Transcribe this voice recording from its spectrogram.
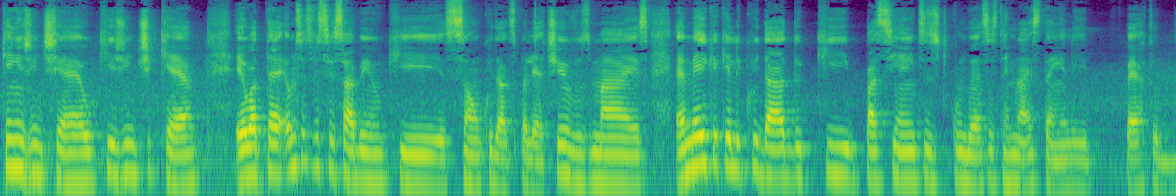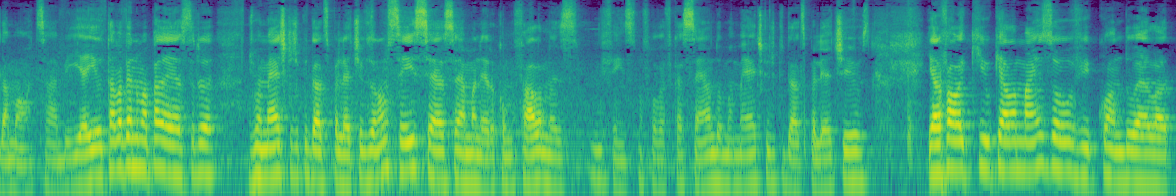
quem a gente é, o que a gente quer. Eu até, eu não sei se vocês sabem o que são cuidados paliativos, mas é meio que aquele cuidado que pacientes com doenças terminais têm ali perto da morte, sabe? E aí eu tava vendo uma palestra de uma médica de cuidados paliativos, eu não sei se essa é a maneira como fala, mas enfim, se não for vai ficar sendo uma médica de cuidados paliativos. E ela fala que o que ela mais ouve quando ela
